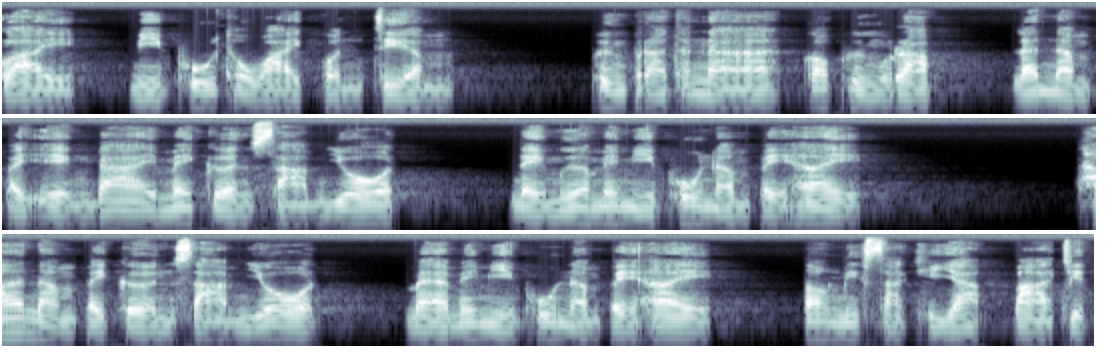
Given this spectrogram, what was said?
ไกลมีผู้ถวายขนเจียม พึงปรารถนาก็พึงรับและนำไปเองได้ไม่เกินสามโยชน์ในเมื่อไม่มีผู้นำไปให้ ถ้านำไปเกินสามโยชน์แม้ไม่มีผู้นำไปให้ ต้องนิสักิยะปาจิต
